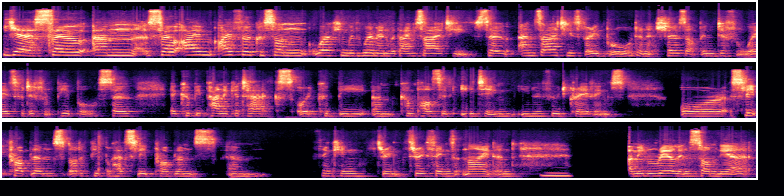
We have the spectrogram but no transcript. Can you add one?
Yeah, so um, so I'm I focus on working with women with anxiety. So anxiety is very broad and it shows up in different ways for different people. So it could be panic attacks, or it could be um, compulsive eating, you know, food cravings, or sleep problems. A lot of people have sleep problems, um, thinking through through things at night, and mm. I mean, real insomnia,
